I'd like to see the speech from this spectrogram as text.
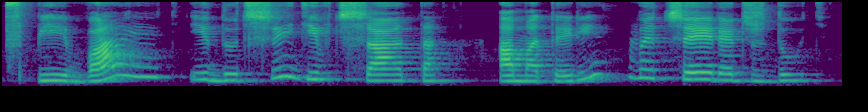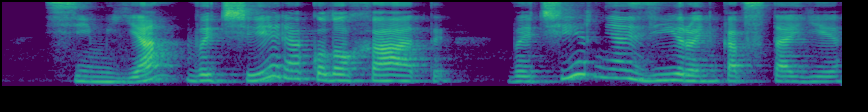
співають ідучи дівчата, а матері вечерять ждуть. Сім'я вечеря коло хати, вечірня зіронька встає,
